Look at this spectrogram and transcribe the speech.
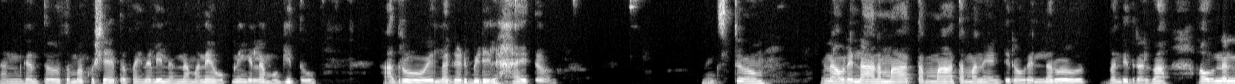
ನನಗಂತೂ ತುಂಬಾ ಖುಷಿ ಆಯ್ತು. ಫೈನಲಿ ನನ್ನ ಮನೆ ಓಪನಿಂಗ್ ಎಲ್ಲ ಮುಗೀತು. ಆದ್ರೂ ಎಲ್ಲ ಗಡಿಬಿಡಿಲಿ ಆಯ್ತು. ನೆಕ್ಸ್ಟ್ ಅವರೆಲ್ಲ ನಮ್ಮ ತಮ್ಮ, ತಮ್ಮನ ಹೆಂಡ್ತಿರು, ಅವರೆಲ್ಲರೂ ಬಂದಿದ್ರಲ್ವಾ? ಅವ್ರು ನನ್,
